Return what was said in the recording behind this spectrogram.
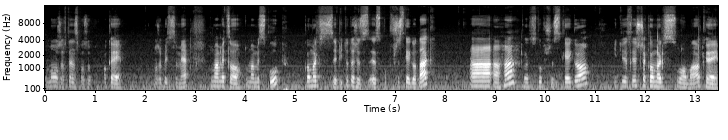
Może w ten sposób. Okej. Może być w sumie. Tu mamy co? Tu mamy skup. Commerce syp. I tu też jest e, skup wszystkiego, tak? A, aha. To jest skup wszystkiego. I tu jest jeszcze commerce słoma. Okej.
